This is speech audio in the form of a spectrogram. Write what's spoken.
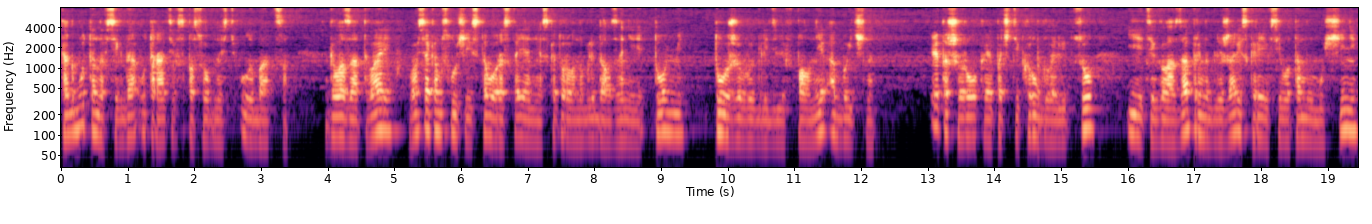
как будто навсегда утратив способность улыбаться. Глаза твари, во всяком случае с того расстояния, с которого наблюдал за ней Томми, тоже выглядели вполне обычно. Это широкое, почти круглое лицо и эти глаза принадлежали, скорее всего, тому мужчине,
